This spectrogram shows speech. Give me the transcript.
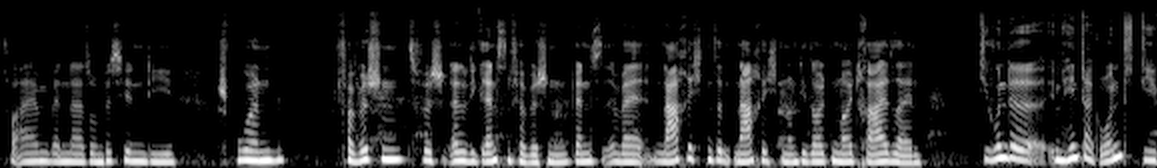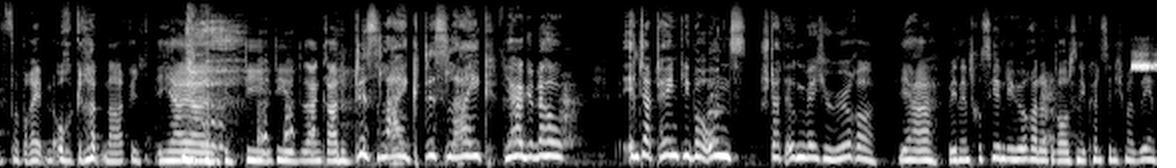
Vor allem, wenn da so ein bisschen die Spuren verwischen, zwischen, also die Grenzen verwischen. Wenn's, weil Nachrichten sind Nachrichten und die sollten neutral sein. Die Hunde im Hintergrund, die verbreiten auch gerade Nachrichten. Ja, ja, die, die sagen gerade Dislike, Dislike. Ja, genau. Entertaint lieber uns, statt irgendwelche Hörer. Ja, wen interessieren die Hörer da draußen? Ihr könnt sie nicht mal sehen.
